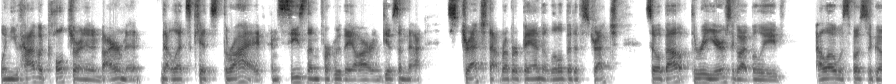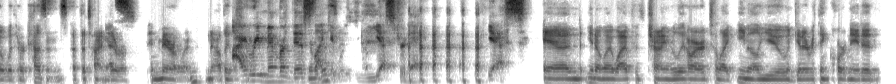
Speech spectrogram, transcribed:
when you have a culture and an environment that lets kids thrive and sees them for who they are and gives them that stretch, that rubber band, a little bit of stretch. So about three years ago, I believe Ella was supposed to go with her cousins at the time yes. they were in Maryland. Now they I remember this remember like this? it was yesterday. yes. And you know, my wife was trying really hard to like email you and get everything coordinated.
